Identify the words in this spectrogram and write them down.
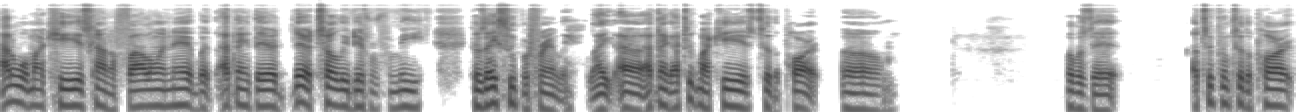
I don't want my kids kind of following that, but I think they're they're totally different from me because they super friendly. Like uh, I think I took my kids to the park. Um, what was that? I took them to the park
